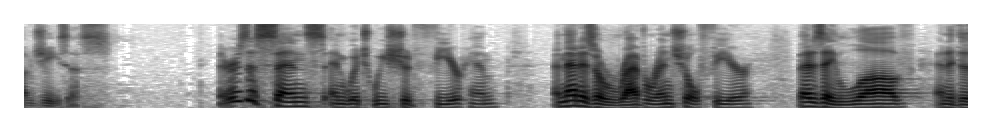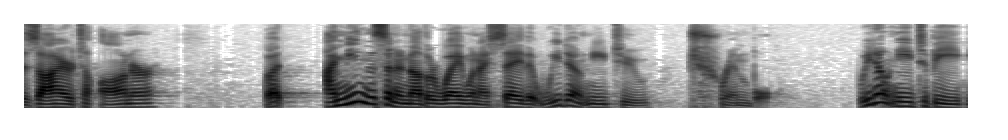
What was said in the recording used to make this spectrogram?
of Jesus. There is a sense in which we should fear him and that is a reverential fear. That is a love and a desire to honor. But I mean this in another way when I say that we don't need to tremble. We don't need to be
